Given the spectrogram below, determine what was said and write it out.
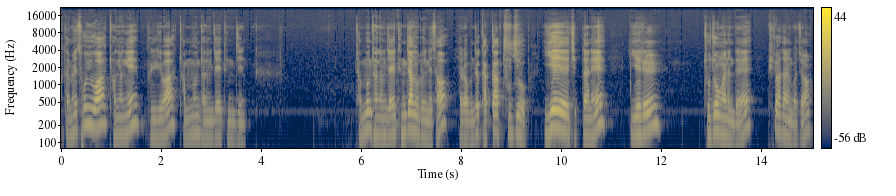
그 다음에 소유와 경영의 분리와 전문 경영자의 등진 전문 경영자의 등장으로 인해서 여러분들 각각 주주 이해 집단의 이해를 조종하는데 필요하다는 거죠.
